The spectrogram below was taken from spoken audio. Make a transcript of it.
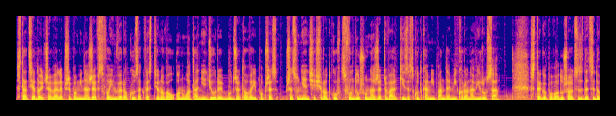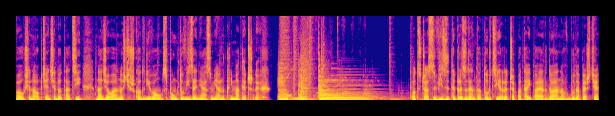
Stacja Deutsche Welle przypomina, że w swoim wyroku zakwestionował on łatanie dziury budżetowej poprzez przesunięcie środków z funduszu na rzecz walki ze skutkami pandemii koronawirusa. Z tego powodu Scholz zdecydował się na obcięcie dotacji na działalność szkodliwą z punktu widzenia zmian klimatycznych. Podczas wizyty prezydenta Turcji Recepa Tayyipa Erdoana w Budapeszcie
